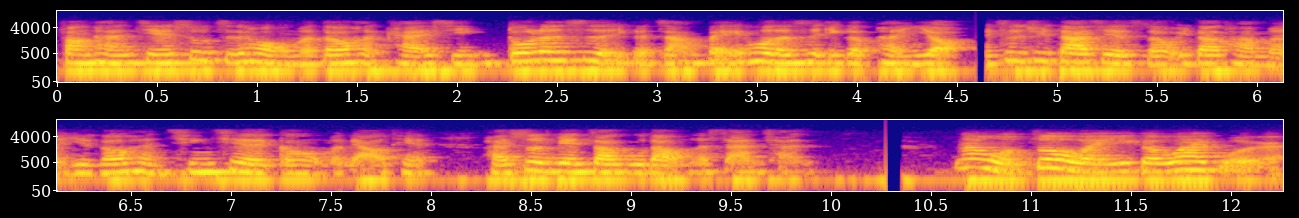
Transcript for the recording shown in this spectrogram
访谈结束之后，我们都很开心，多认识了一个长辈或者是一个朋友。每次去大溪的时候遇到他们，也都很亲切的跟我们聊天，还顺便照顾到我们的三餐。那我作为一个外国人，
